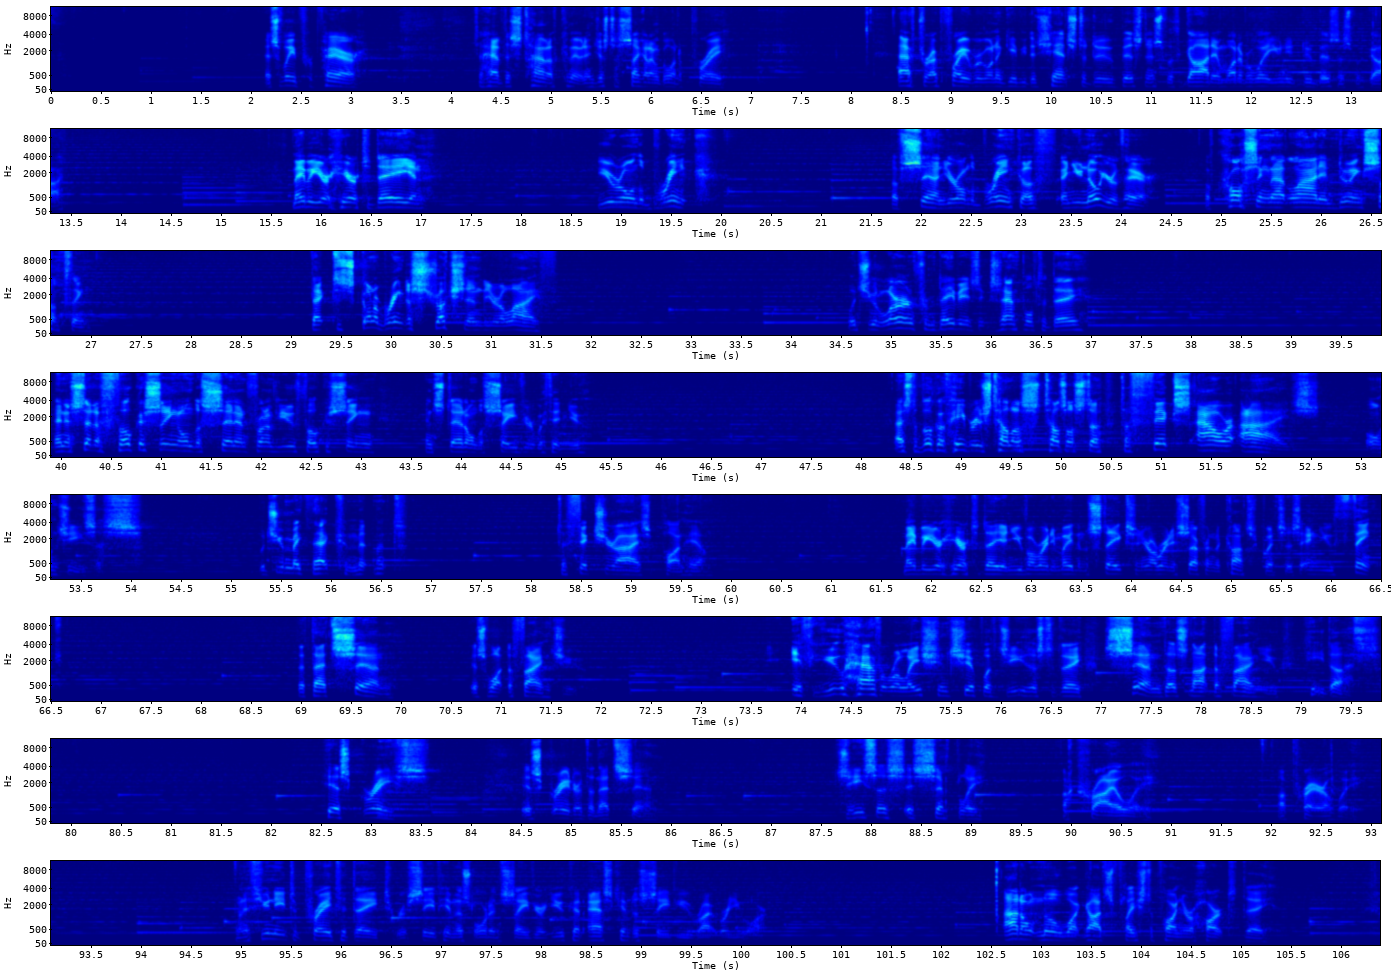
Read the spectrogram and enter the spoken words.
As we prepare to have this time of commitment, in just a second, I'm going to pray. After I pray, we're going to give you the chance to do business with God in whatever way you need to do business with God. Maybe you're here today and you're on the brink of sin. You're on the brink of, and you know you're there, of crossing that line and doing something that's going to bring destruction into your life. Would you learn from David's example today? And instead of focusing on the sin in front of you, focusing instead on the Savior within you. As the book of Hebrews tell us, tells us to, to fix our eyes on Jesus. Would you make that commitment to fix your eyes upon Him? Maybe you're here today and you've already made the mistakes and you're already suffering the consequences, and you think that that sin is what defines you if you have a relationship with Jesus today, sin does not define you, He does. His grace is greater than that sin. Jesus is simply a cry away, a prayer away. And if you need to pray today to receive Him as Lord and Savior, you can ask Him to save you right where you are. I don't know what God's placed upon your heart today,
